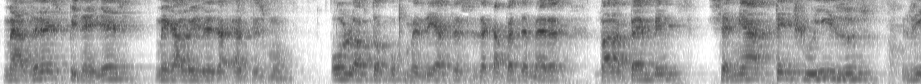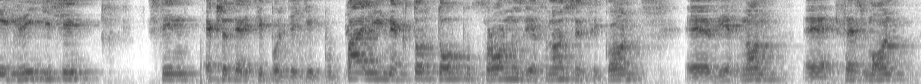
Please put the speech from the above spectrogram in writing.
με αδρές πινελιές μεγαλοειδεατισμού όλο αυτό που έχουμε δει αυτές τις 15 μέρες παραπέμπει σε μια τέτοιου είδους διεκδίκηση στην εξωτερική πολιτική που πάλι είναι εκτός τόπου, χρόνου, διεθνών συνθήκων, ε, διεθνών ε, θεσμών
